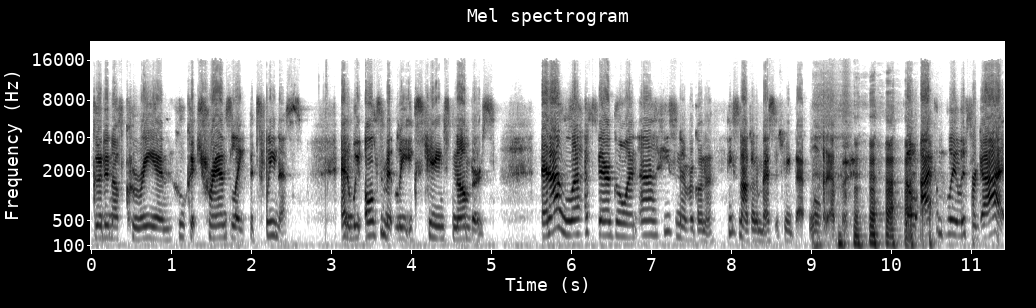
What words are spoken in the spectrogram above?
good enough korean who could translate between us and we ultimately exchanged numbers. And i left there going uh, he's never gonna he's not gonna message me back whatever. So I completely forgot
